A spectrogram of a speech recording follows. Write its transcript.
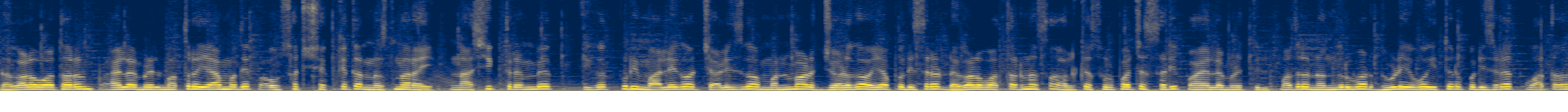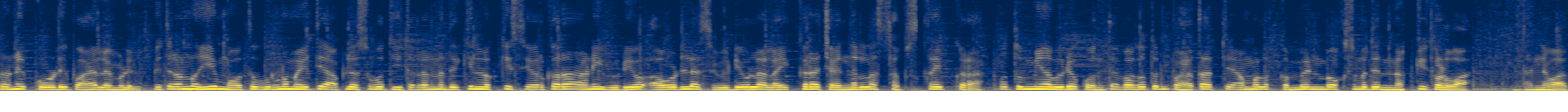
ढगाळ वातावरण पाहायला मिळेल. मात्र यामध्ये पावसाची शक्यता नसणार आहे. नाशिक त्र्यंबक इगतपुरी मालेगाव चाळीसगाव मनमाड जळगाव या परिसरात ढगाळ वातावरणासह हलक्या स्वरूपाच्या सरी पाहायला मिळतील. मात्र नंदुरबार धुळे व इतर परिसरात वातावरण हे कोरडे पाहायला मिळेल. मित्रांनो ही महत्त्वपूर्ण माहिती आपल्यासोबत इतरांना देखील नक्की शेअर करा आणि व्हिडिओ आवडल्यास व्हिडिओला लाईक करा चॅनलला सबस्क्राईब करा व तुम्ही हा व्हिडिओ कोणत्या भागातून पाहतात ते आम्हाला कमेंट बॉक्समध्ये नक्की कळवा. धन्यवाद.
